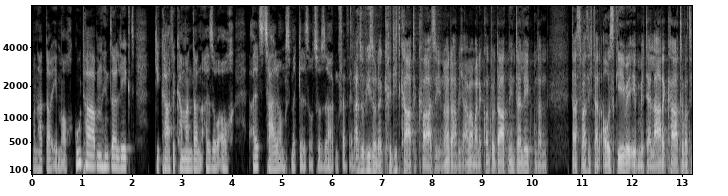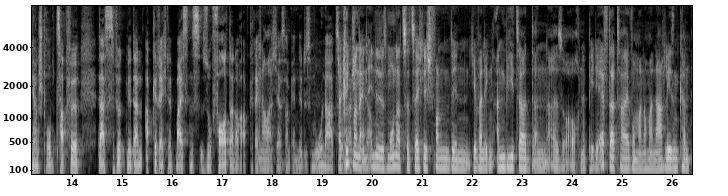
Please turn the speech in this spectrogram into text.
man hat da eben auch Guthaben hinterlegt, die Karte kann man dann also auch als Zahlungsmittel sozusagen verwenden. Also wie so eine Kreditkarte quasi. Ne? Da habe ich einmal meine Kontodaten hinterlegt und dann das, was ich dann ausgebe, eben mit der Ladekarte, was ich an Strom zapfe, das wird mir dann abgerechnet, meistens sofort dann auch abgerechnet, genau. nicht erst am Ende des Monats. Da kriegt man am Ende des Monats tatsächlich von den jeweiligen Anbieter dann also auch eine PDF-Datei, wo man nochmal nachlesen kann,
